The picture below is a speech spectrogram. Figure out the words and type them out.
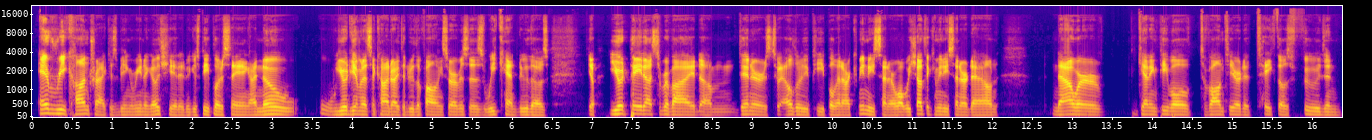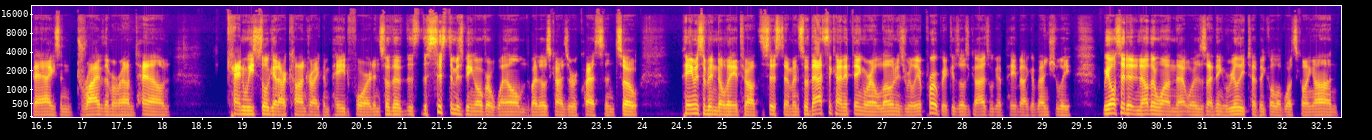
every contract is being renegotiated because people are saying, I know you're giving us a contract to do the following services. We can't do those. You know, you had paid us to provide um, dinners to elderly people in our community center. Well, we shut the community center down. Now we're getting people to volunteer to take those foods in bags and drive them around town. Can we still get our contract and paid for it? And so the, the, the system is being overwhelmed by those kinds of requests. And so payments have been delayed throughout the system. And so that's the kind of thing where a loan is really appropriate because those guys will get paid back eventually. We also did another one that was, I think, really typical of what's going on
